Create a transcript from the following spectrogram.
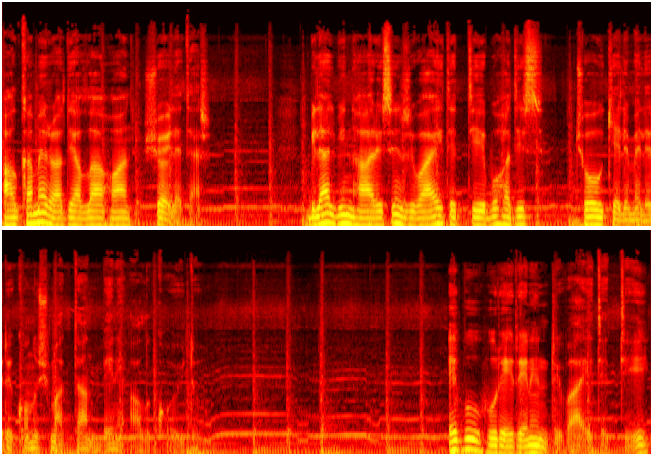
Alkame radıyallahu anh şöyle der. Bilal bin Haris'in rivayet ettiği bu hadis çoğu kelimeleri konuşmaktan beni alıkoydu. Ebu Hureyre'nin rivayet ettiği,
